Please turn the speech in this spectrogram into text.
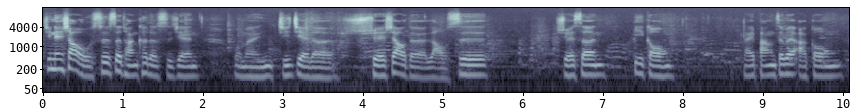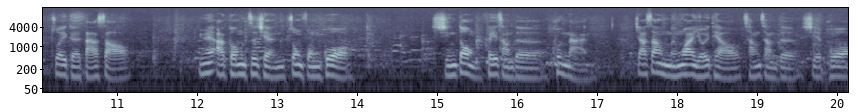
今天下午是社团课的时间，我们集结了学校的老师、学生、义工，来帮这位阿公做一个打扫。因为阿公之前中风过，行动非常的困难。加上门外有一条长长的斜坡，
